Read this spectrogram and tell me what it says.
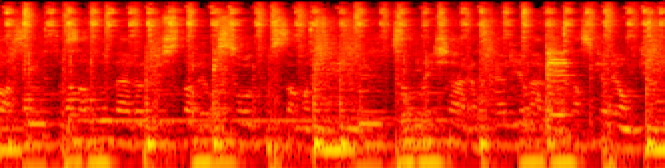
fast intressant när och lyssnade och såg på samma tid. Som din kära tredje när traskade omkring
